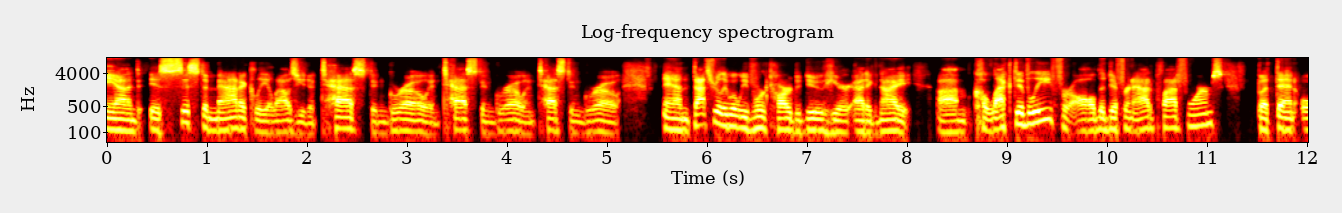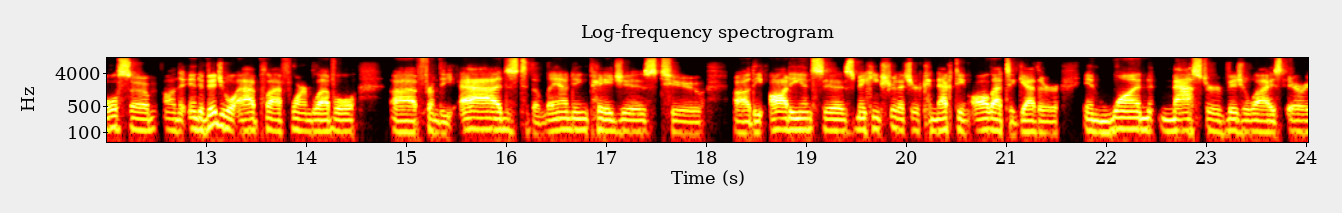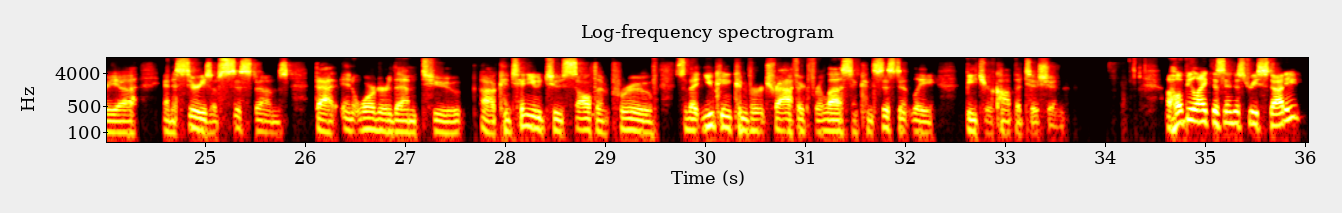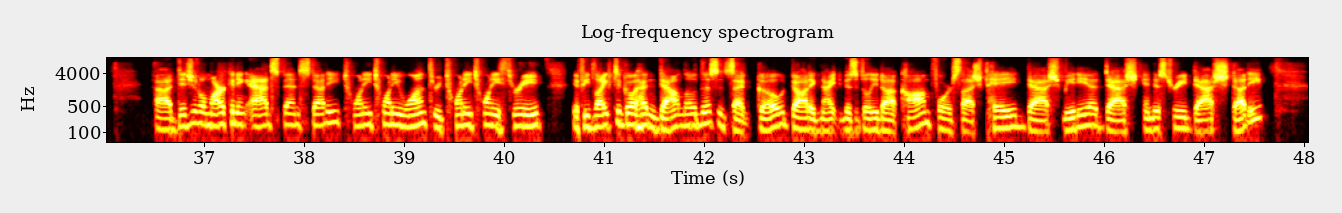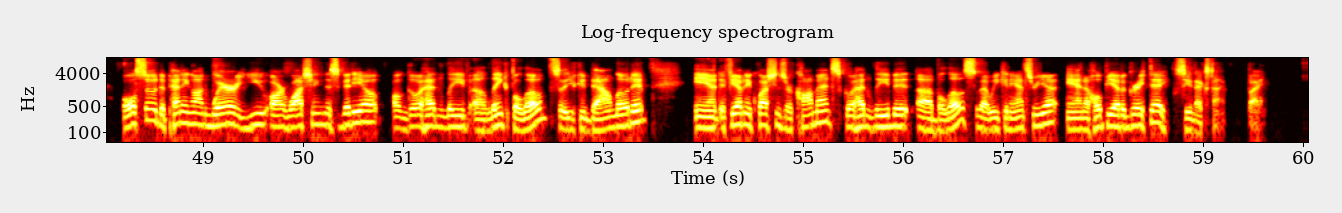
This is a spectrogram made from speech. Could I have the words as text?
and is systematically allows you to test and grow and test and grow and test and grow. And that's really what we've worked hard to do here at Ignite um, collectively for all the different ad platforms, but then also on the individual ad platform level, uh, from the ads to the landing pages to uh, the audiences, making sure that you're connecting all that together in one master visualized area and a series of systems that in order them to uh, continue to self improve so that you can convert traffic for less and consistently beat your competition. I hope you like this industry study. Uh, digital marketing ad spend study 2021 through 2023. If you'd like to go ahead and download this, it's at go.ignitevisibility.com forward slash paid dash media dash industry dash study. Also, depending on where you are watching this video, I'll go ahead and leave a link below so that you can download it. And if you have any questions or comments, go ahead and leave it uh, below so that we can answer you. And I hope you have a great day. See you next time.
